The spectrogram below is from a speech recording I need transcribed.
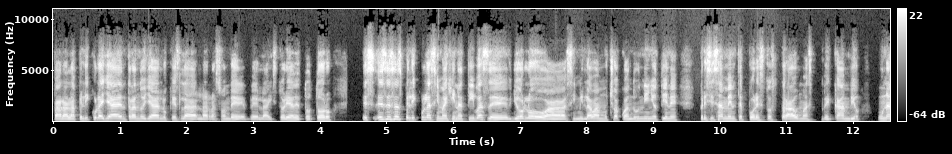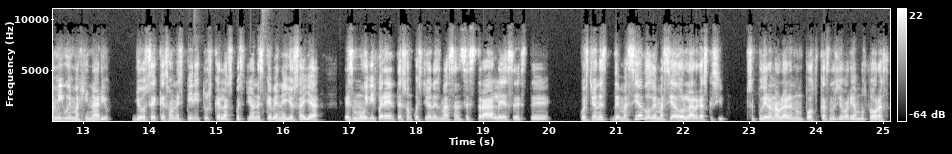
para la película, ya entrando ya lo que es la, razón de, la historia de Totoro, es, es, de esas películas imaginativas, de, yo lo asimilaba mucho a cuando un niño tiene, precisamente por estos traumas de cambio, un amigo imaginario. Yo sé que son espíritus, que las cuestiones que ven ellos allá es muy diferente, son cuestiones más ancestrales, este, cuestiones demasiado, demasiado largas que si se pudieran hablar en un podcast nos llevaríamos horas,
